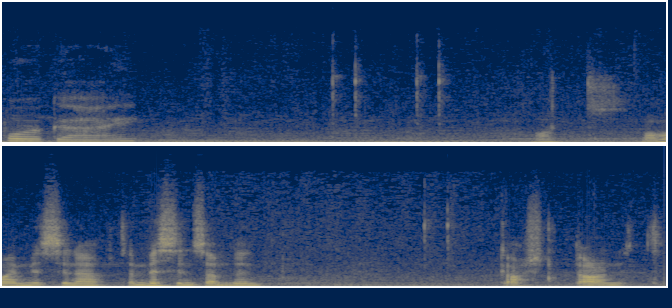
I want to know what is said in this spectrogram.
Poor guy. What? What am I missing out? I'm missing something. Gosh darn it.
